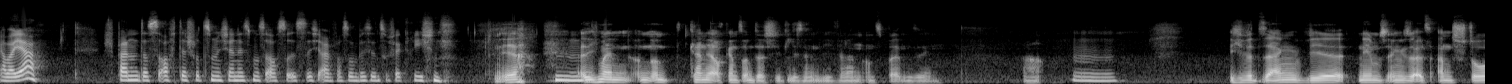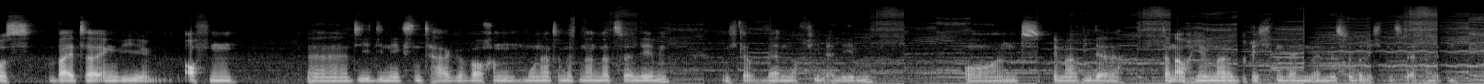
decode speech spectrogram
Aber ja, spannend, dass oft der Schutzmechanismus auch so ist, sich einfach so ein bisschen zu verkriechen. Ja, mhm. also ich meine, und, und, kann ja auch ganz unterschiedlich sein, wie wir an uns beiden sehen. Ja. Mhm ich würde sagen, wir nehmen es irgendwie so als Anstoß, weiter irgendwie offen äh, die, die nächsten Tage, Wochen, Monate miteinander zu erleben. Und ich glaube, wir werden noch viel erleben. Und immer wieder dann auch hier mal berichten, wenn, wenn wir es für berichtenswert halten.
